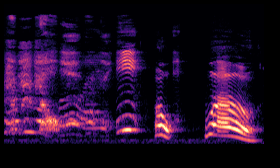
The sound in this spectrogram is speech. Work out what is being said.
holding the boy. Oh! Whoa!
